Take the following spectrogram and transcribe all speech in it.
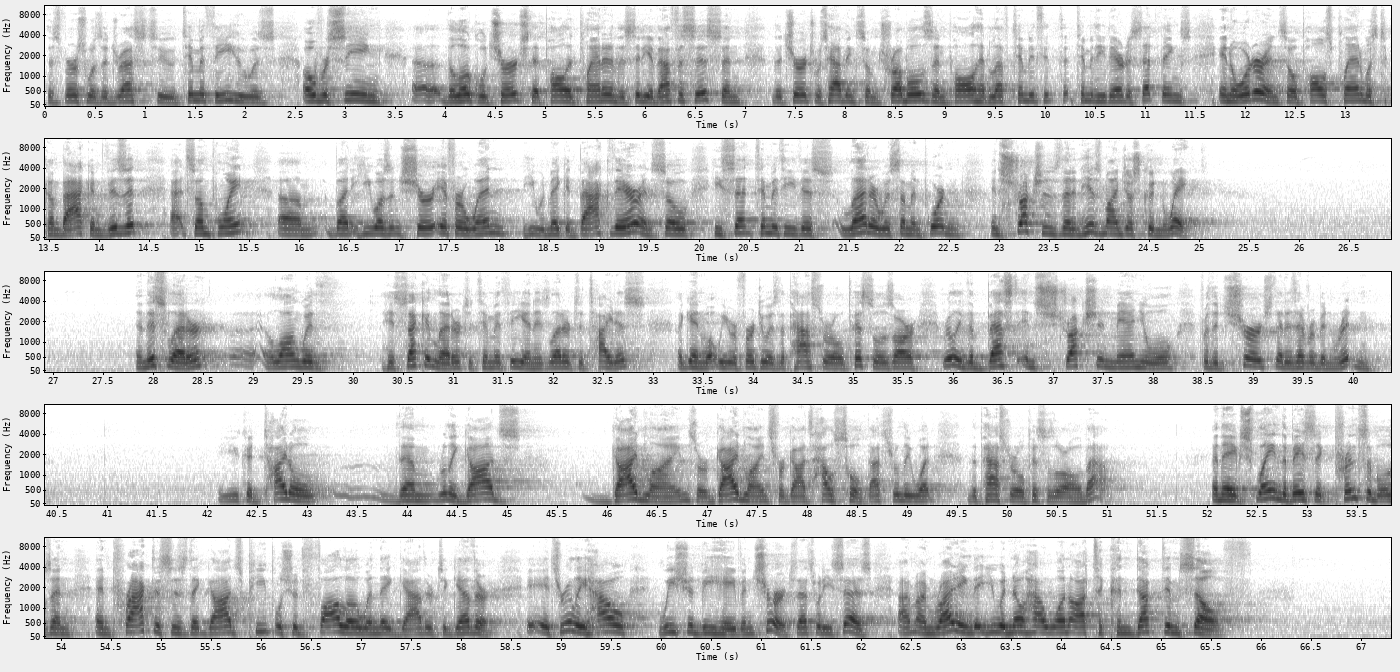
This verse was addressed to Timothy, who was overseeing uh, the local church that Paul had planted in the city of Ephesus, and the church was having some troubles, and Paul had left Timothy, Timothy there to set things in order. And so Paul's plan was to come back and visit at some point, um, but he wasn't sure if or when he would make it back there. And so he sent Timothy this letter with some important instructions that in his mind just couldn't wait. And this letter, uh, along with his second letter to Timothy and his letter to Titus, again, what we refer to as the pastoral epistles, are really the best instruction manual for the church that has ever been written. You could title them really God's guidelines or guidelines for God's household. That's really what the pastoral epistles are all about. And they explain the basic principles and, and practices that God's people should follow when they gather together. It's really how we should behave in church. That's what he says. I'm, I'm writing that you would know how one ought to conduct himself,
